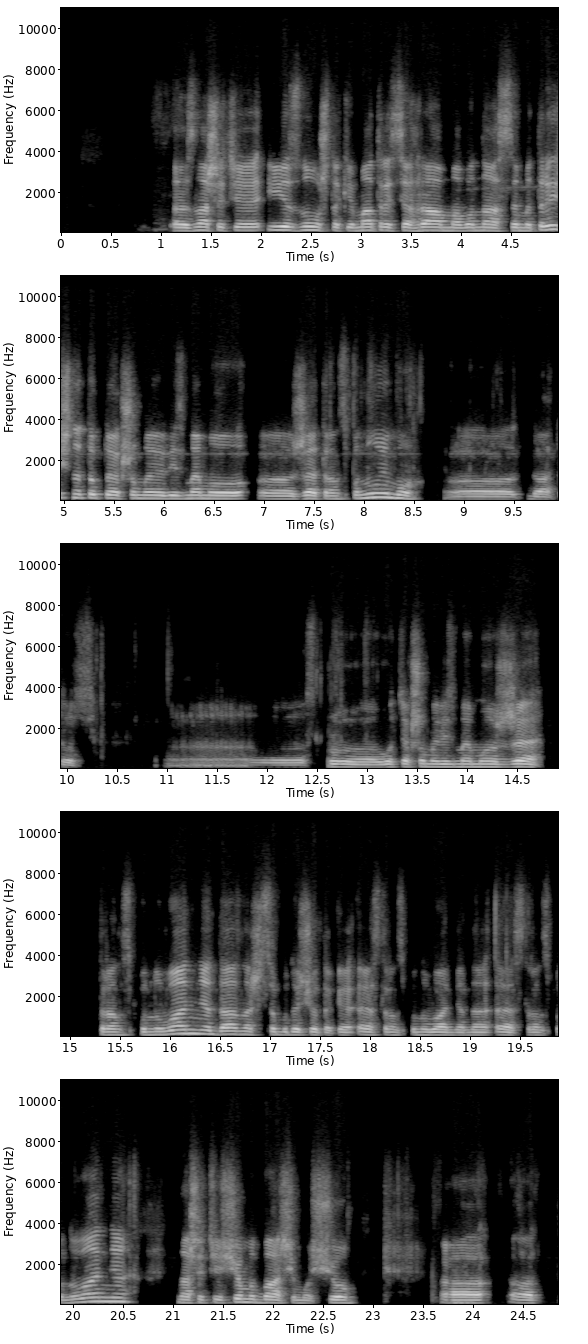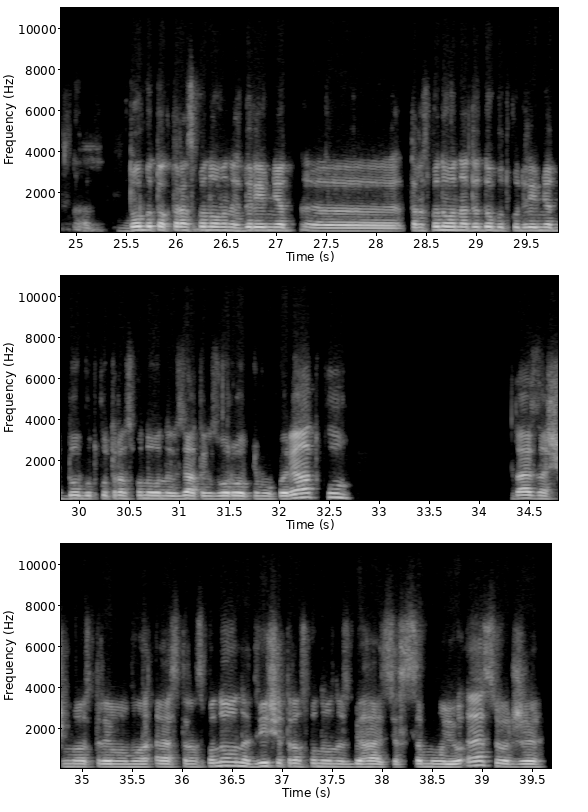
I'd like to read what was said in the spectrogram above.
Е, Значить, е, і знову ж таки, матриця грама вона симетрична. Тобто, якщо ми візьмемо е, G транспонуємо, да, то ось, е, от якщо ми візьмемо G транспонування, да, значить це буде що таке S транспонування на S транспонування. Значить, що ми бачимо, що добуток транспонованих дорівнює е, транспонована до добутку дорівнює добутку транспонованих взятих в зворотньому порядку. Далі, значить, ми отримуємо S транспоноване, двічі транспоноване збігається з самою S, отже,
